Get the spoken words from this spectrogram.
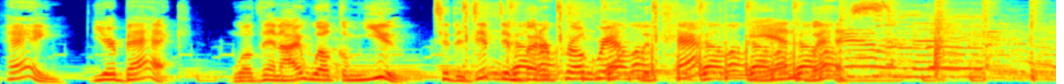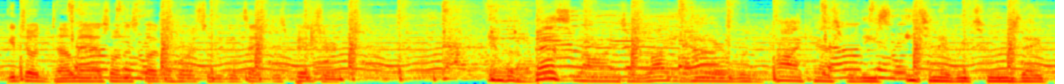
Hey, you're back. Well, then I welcome you to the Dipped in Butter program with Cap and Wes. Get your dumb ass on this fucking horse so we can take this picture. And the best lines are right here where the podcast released each and every Tuesday.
